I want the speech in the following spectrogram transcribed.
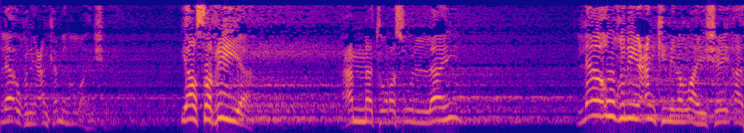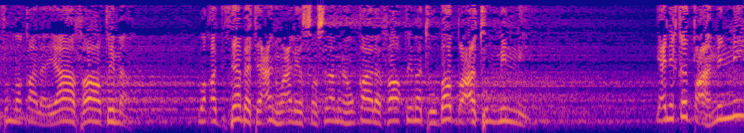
لا أغني عنك من الله شيئا. يا صفية عمة رسول الله لا أغني عنك من الله شيئا. ثم قال يا فاطمة. وقد ثبت عنه عليه الصلاة والسلام أنه قال فاطمة بضعة مني. يعني قطعة مني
